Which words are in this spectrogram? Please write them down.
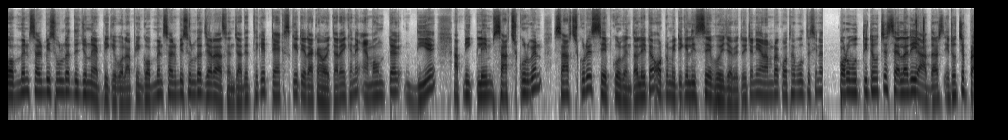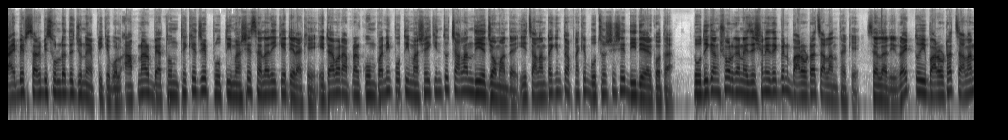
গভর্নমেন্ট সার্ভিস হোল্ডারদের জন্য অ্যাপ্লিকেবল আপনি গভর্নমেন্ট সার্ভিস হোল্ডার যারা আছেন, যাদের থেকে ট্যাক্স কেটে রাখা হয়, তারা এখানে অ্যামাউন্টটা দিয়ে আপনি ক্লেম সার্চ করবেন সার্চ করে সেভ করবেন, তাহলে এটা অটোমেটিক্যালি সেভ হয়ে যাবে। তো এটা নিয়ে আর আমরা কথা বলতেছি না। পরবর্তীটা হচ্ছে স্যালারি আদার্স এটা হচ্ছে প্রাইভেট সার্ভিস হোল্ডারদের জন্য অ্যাপ্লিকেবল আপনার বেতন থেকে যে প্রতি মাসে স্যালারি কেটে রাখে, এটা আবার আপনার কোম্পানি প্রতি মাসেই কিন্তু চালান দিয়ে জমা দেয়। এই চালানটা কিন্তু আপনাকে বছর শেষে দিয়ে দেওয়ার কথা। তো অধিকাংশ অর্গানাইজেশনে দেখবেন বারোটা চালান থাকে স্যালারি রাইট তো এই বারোটা চালান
